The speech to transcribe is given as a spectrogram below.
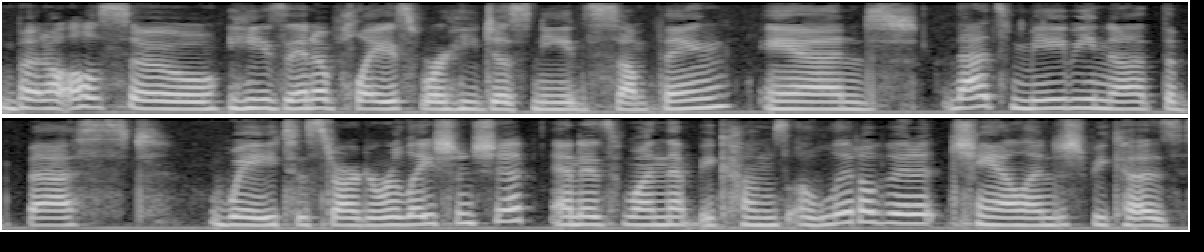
but also he's in a place where he just needs something. And that's maybe not the best way to start a relationship. And it's one that becomes a little bit challenged because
